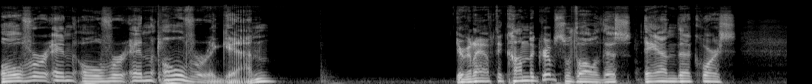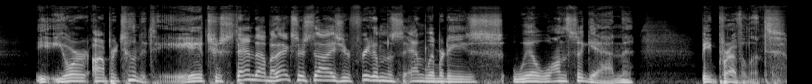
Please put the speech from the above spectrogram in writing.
over and over and over again, you're going to have to come to grips with all of this. And of course, your opportunity to stand up and exercise your freedoms and liberties will once again be prevalent.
